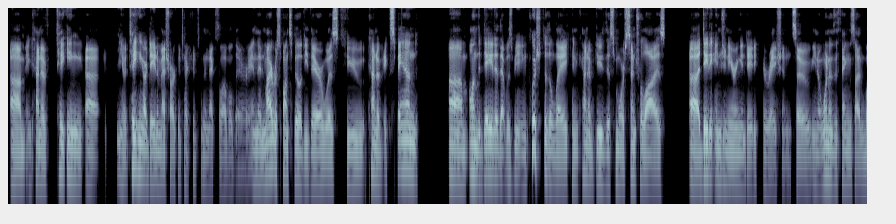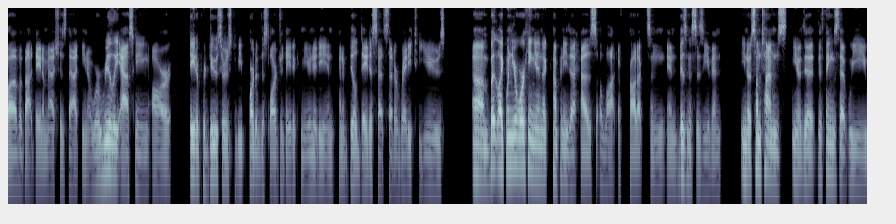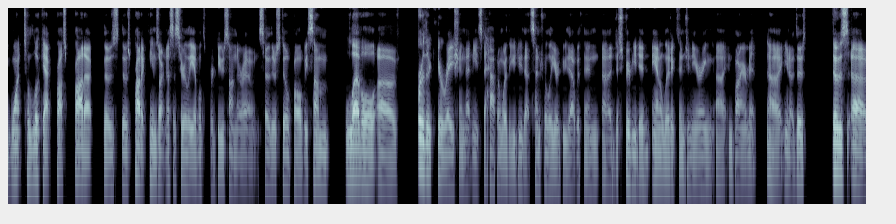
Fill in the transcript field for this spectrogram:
um, and kind of taking uh, you know taking our data mesh architecture to the next level there. And then my responsibility there was to kind of expand um, on the data that was being pushed to the lake and kind of do this more centralized uh, data engineering and data curation. So, you know, one of the things I love about data mesh is that, you know, we're really asking our data producers to be part of this larger data community and kind of build data sets that are ready to use. Um, but like when you're working in a company that has a lot of products and, and businesses even, you know, sometimes, you know, the, the things that we want to look at cross product, those, those product teams aren't necessarily able to produce on their own. So there's still probably some level of further curation that needs to happen, whether you do that centrally or do that within a distributed analytics engineering uh, environment. Uh, you know, those those uh,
